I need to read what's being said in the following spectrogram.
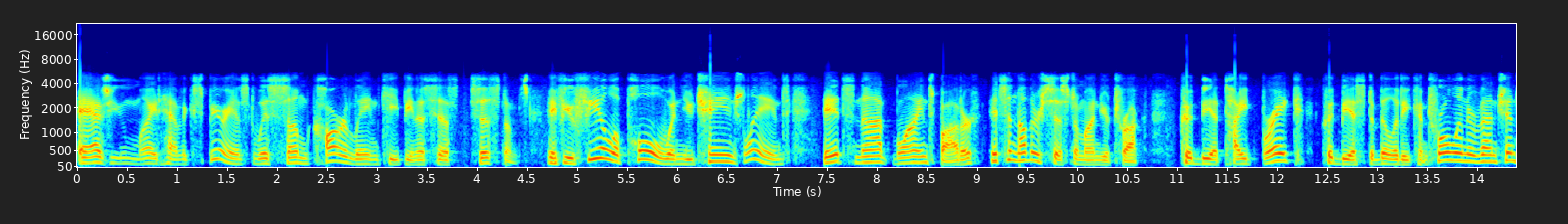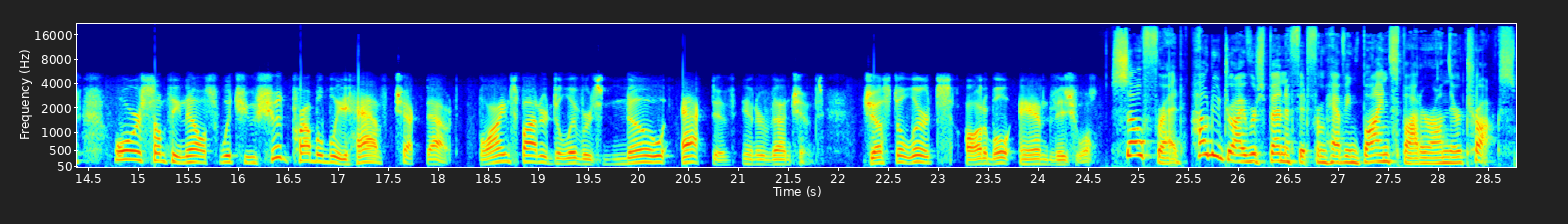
as you might have experienced with some car lane keeping assist systems. If you feel a pull when you change lanes, it's not Blind Spotter, it's another system on your truck. Could be a tight brake, could be a stability control intervention, or something else which you should probably have checked out. Blind Spotter delivers no active interventions just alerts, audible and visual. So, Fred, how do drivers benefit from having Blind Spotter on their trucks?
